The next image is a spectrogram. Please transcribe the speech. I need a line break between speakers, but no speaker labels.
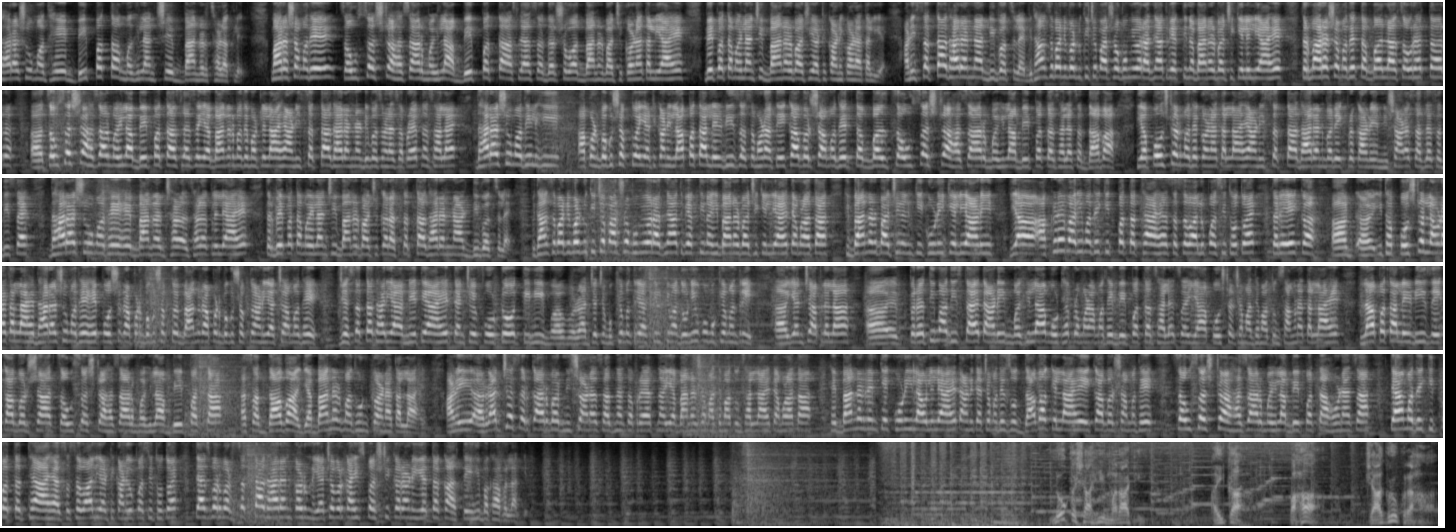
धाराशिवमध्ये बेपत्ता महिलांचे बॅनर झळकले महाराष्ट्रामध्ये चौसष्ट हजार महिला बेपत्ता असल्याचं दर्शवत बॅनरबाजी करण्यात आली आहे. बेपत्ता महिलांची बॅनरबाजी या ठिकाणी करण्यात आली आहे. आणि सत्ताधाऱ्यांना डिवचलंय विधानसभा निवडणुकीच्या पार्श्वभूमीवर अज्ञात व्यक्तीनं बॅनरबाजी केलेली आहे. तर महाराष्ट्रामध्ये तब्बल चौऱ्याहत्तर चौसष्ट हजार महिला बेपत्ता असल्याचं या बॅनरमध्ये म्हटलेलं आहे आणि सत्ताधाऱ्यांना डिवचण्याचा प्रयत्न झालाय. धाराशिवमधील ही आपण बघू शकतो या ठिकाणी लापता लेडीज असं म्हणत एका वर्षामध्ये तब्बल चौसष्ट हजार महिला बेपत्ता झाल्याचा दावा या पोस्टरमध्ये करण्यात आला आहे आणि सत्ताधाऱ्यांवर एक प्रकारे निशाणा साधल्याचं दिसत आहे धाराशिवमध्ये हे बॅनर झळ झळकलेले आहे. तर बेपत्ता महिलांची बॅनरबाजी करत सत्ताधाऱ्यांना डिवचलंय. विधानसभा निवडणुकीच्या पार्श्वभूमीवर अज्ञात व्यक्तीनं ही बॅनरबाजी केली आहे. त्यामुळे आता ही बॅनरबाजी नेमकी कोणी केली आणि या आकडेवारीमध्ये कितपत तथ्य आहे असा सवाल उपस्थित होतोय. तर एक इथं पोस्टर लावण्यात आलं आहे. धाराशिवमध्ये हे पोस्टर आपण बघू शकतोय बॅनर आपण बघू शकतो आणि याच्यामध्ये जे सत्ताधारी नेते आहेत त्यांचे फोटो तिन्ही राज्याचे मुख्यमंत्री असतील किंवा दोन्ही उपमुख्यमंत्री यांच्या आपल्याला प्रतिमा दिसत आहेत आणि महिला मोठ्या प्रमाणामध्ये बेपत्ता झाल्याचं या पोस्टरच्या माध्यमातून सांगण्यात आलं आहे. लापता लेडीज एका वर्षात चौसष्ट हजार महिला बेपत्ता असा दावा या बॅनरमधून करण्यात आला आहे. आणि राज्य सरकारवर निशाणा साधण्याचा प्रयत्न या बॅनरच्या माध्यमातून झाला आहे. त्यामुळे आता हे बॅनर नेमके कोणी लावले लावलेले आहेत आणि त्याच्यामध्ये जो दावा केला आहे एका वर्षामध्ये चौसष्ट हजार महिला बेपत्ता होण्याचा त्यामध्ये कितपत तथ्य आहे असा सवाल या ठिकाणी उपस्थित होतोय. त्याचबरोबर सत्ताधाऱ्यांकडून याच्यावर काही स्पष्टीकरण येतं का तेही बघावं लागेल.
लोकशाही मराठी. ऐका पहा जागरूक रहा.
